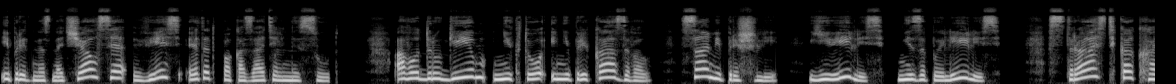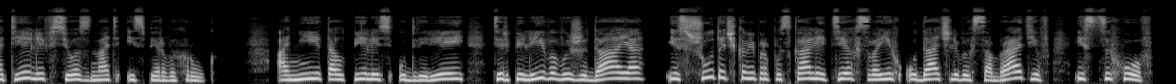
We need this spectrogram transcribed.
и предназначался весь этот показательный суд. А вот другим никто и не приказывал, сами пришли, явились, не запылились, Страсть, как хотели все знать из первых рук. Они толпились у дверей, терпеливо выжидая, и с шуточками пропускали тех своих удачливых собратьев из цехов,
